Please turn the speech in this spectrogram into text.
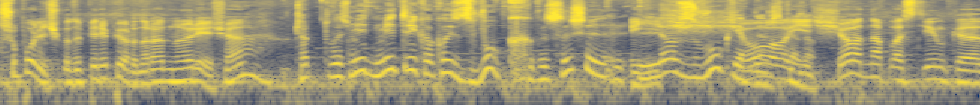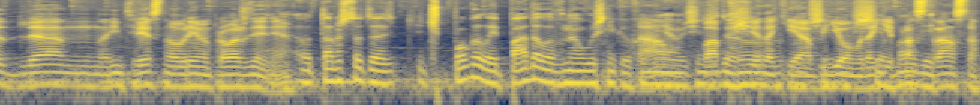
Нашу полечку-то перепер на родную речь, а? Черт возьми, Дмитрий, какой звук! Вы слышали? Лёс звук, я бы даже сказал. Еще одна пластинка для интересного времяпровождения. Вот там что-то чпогало и падало в наушниках у меня Там очень вообще здорово. такие Вообще- объемы, вообще такие обалдеть. пространства.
